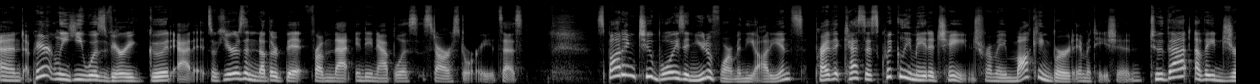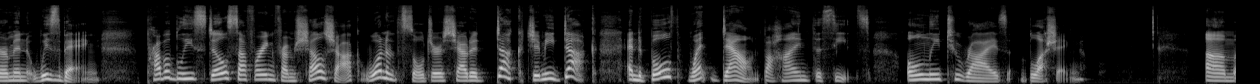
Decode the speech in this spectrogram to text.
and apparently he was very good at it. So here's another bit from that Indianapolis Star story. It says, Spotting two boys in uniform in the audience, Private Kessis quickly made a change from a mockingbird imitation to that of a German whiz bang. Probably still suffering from shell shock, one of the soldiers shouted, Duck, Jimmy, duck! And both went down behind the seats, only to rise blushing. Um,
